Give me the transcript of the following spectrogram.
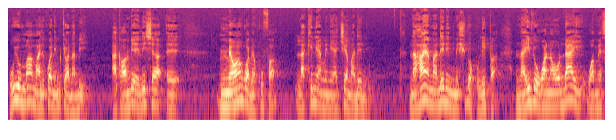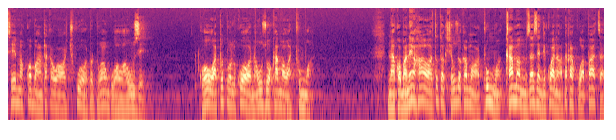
Huyu mama alikuwa ni mke wa nabii. Akawambia elisha e, mme wangu amekufa lakini ameniachia madeni. Na haya madeni nimeshindwa kulipa na hivyo wanaodai wamesema kwamba wanataka wawachukue watoto wangu wawauze. Kwao watoto walikuwa wanauzwa kama watumwa. Na kwa maanao hawa watoto wakishauzwa kama watumwa kama mzazi angekuwa anawataka kuwapata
